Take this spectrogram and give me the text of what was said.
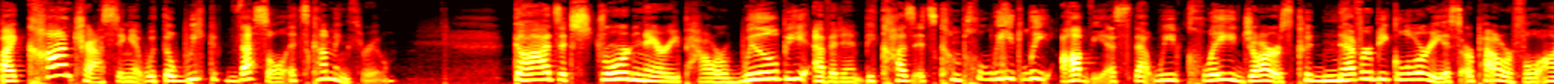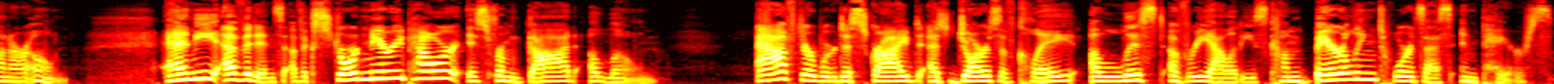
by contrasting it with the weak vessel it's coming through. God's extraordinary power will be evident because it's completely obvious that we clay jars could never be glorious or powerful on our own. Any evidence of extraordinary power is from God alone. After we're described as jars of clay, a list of realities come barreling towards us in pairs.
